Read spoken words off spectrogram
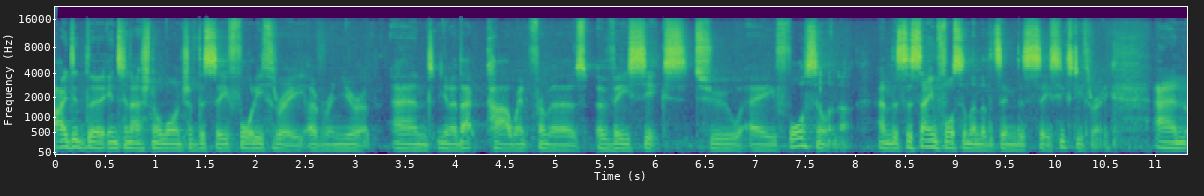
I did the international launch of the C43 over in Europe, and you know that car went from a, a V6 to a four cylinder and it's the same four cylinder that's in this C63. And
